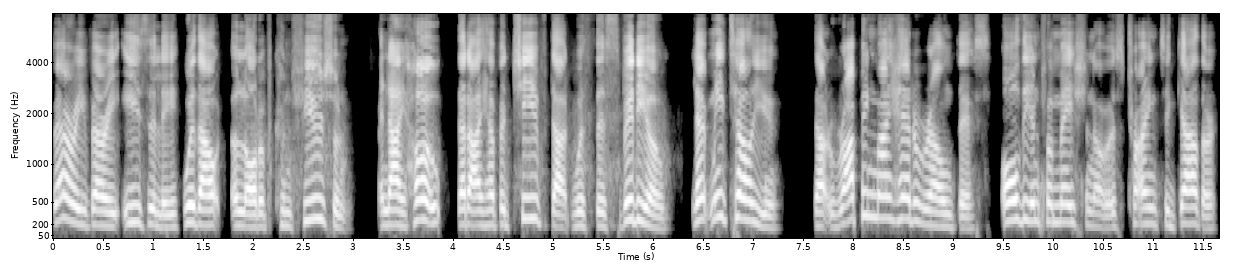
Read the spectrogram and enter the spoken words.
very, very easily without a lot of confusion. And I hope that I have achieved that with this video. Let me tell you, that wrapping my head around this, all the information I was trying to gather,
